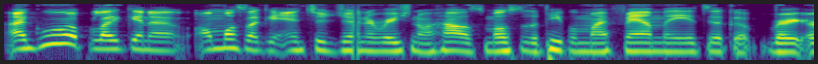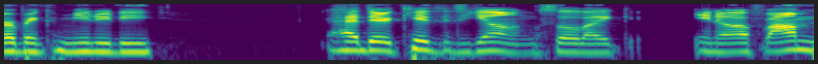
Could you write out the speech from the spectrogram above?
I grew up like in a almost like an intergenerational house. Most of the people in my family, it's like a very urban community, had their kids as young. So like, you know, if I'm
